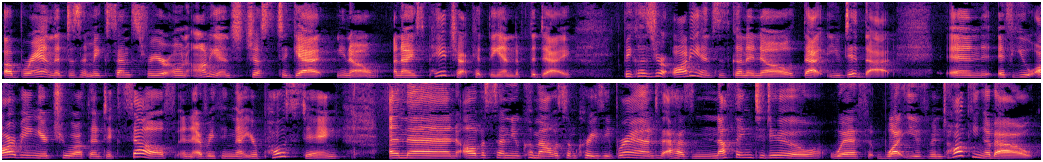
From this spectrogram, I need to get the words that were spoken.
a brand that doesn't make sense for your own audience just to get, you know, a nice paycheck at the end of the day. Because your audience is going to know that you did that. And if you are being your true authentic self in everything that you're posting, and then all of a sudden you come out with some crazy brand that has nothing to do with what you've been talking about,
